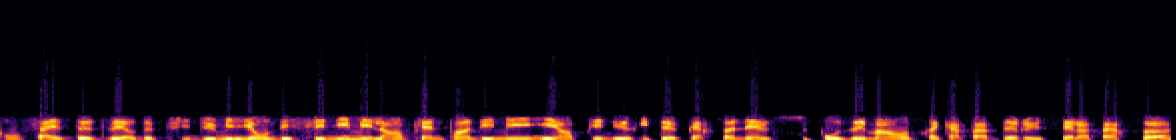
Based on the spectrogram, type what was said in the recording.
qu'on cesse de dire depuis deux millions de décennies, mais là, en pleine pandémie et en pénurie de personnel, supposément, on serait capable de réussir à faire ça.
